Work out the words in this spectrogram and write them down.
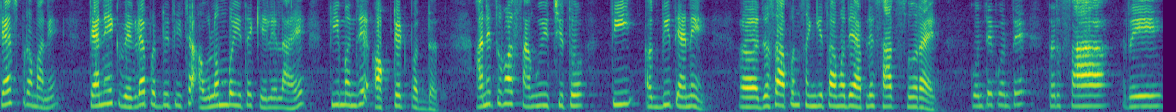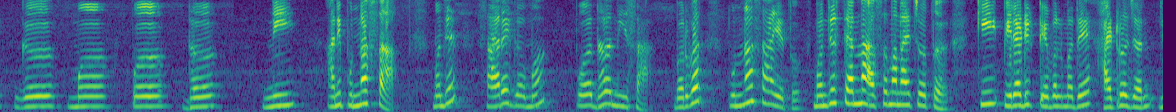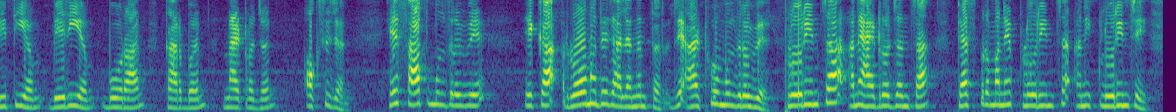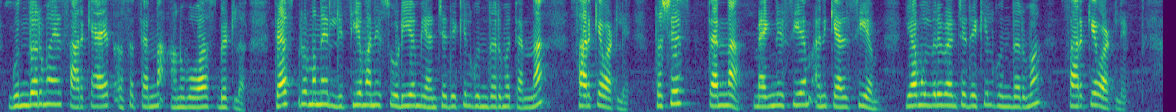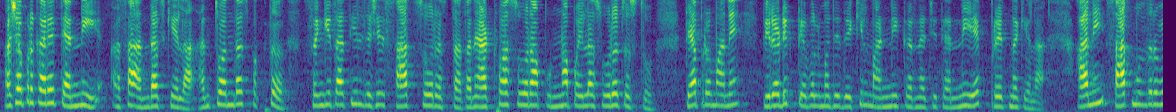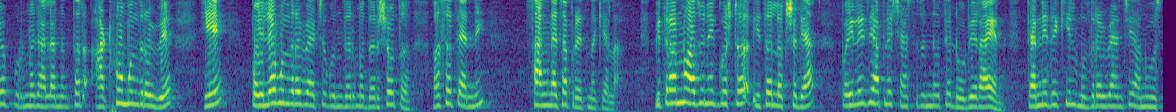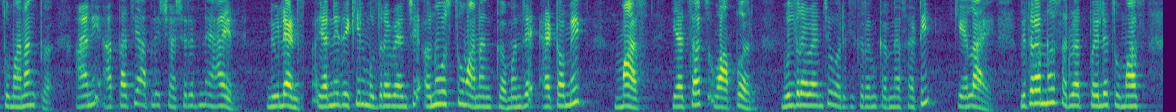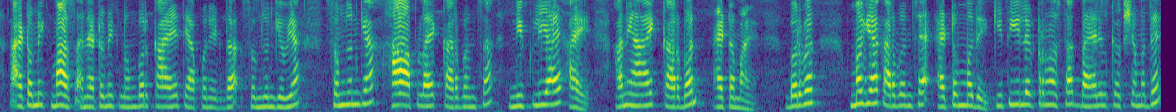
त्याचप्रमाणे त्याने एक वेगळ्या पद्धतीचा अवलंब इथे केलेला आहे ती म्हणजे ऑक्टेट पद्धत. आणि तुम्हाला सांगू इच्छितो ती अगदी त्याने जसं आपण संगीतामध्ये आपले सात स्वर आहेत. कोणते कोणते? तर सा रे ग म प ध नी आणि पुन्हा सा. म्हणजे सा रे ग म प ध नि सा. बरोबर? पुन्हा सा येतो. म्हणजेच त्यांना असं म्हणायचं होतं की पिरियडिक टेबलमध्ये hydrogen lithium beryllium boron carbon nitrogen oxygen हे सात मूलद्रव्ये एका रोमध्ये झाल्यानंतर जे आठवं मूलद्रव्य फ्लोरीनचा आणि हायड्रोजनचा त्याचप्रमाणे फ्लोरीनचा आणि क्लोरीनचे गुणधर्म हे सारखे आहेत असं त्यांना अनुभवास भेटलं. त्याचप्रमाणे लिथियम आणि सोडियम यांचे देखील गुणधर्म त्यांना सारखे वाटले. तसेच त्यांना मॅग्नेशियम आणि कॅल्शियम या मूलद्रव्यांचे देखील गुणधर्म सारखे वाटले. अशा प्रकारे त्यांनी असा अंदाज केला. आणि तो अंदाज फक्त संगीतातील जसे सात स्वर असतात आणि आठवा स्वर हा पुन्हा पहिला स्वरच असतो. त्याप्रमाणे पिरियडिक टेबलमध्ये देखील मांडणी करण्याची त्यांनी एक प्रयत्न केला. आणि सात मूलद्रव्य पूर्ण झाल्यानंतर आठवं मूलद्रव्य हे पहिल्या मूलद्रव्याचे गुणधर्म दर्शवतं असं त्यांनी सांगण्याचा प्रयत्न केला. मित्रांनो अजून एक गोष्ट इथं लक्ष द्या. पहिले जे आपले शास्त्रज्ञ होते डोबे रायन त्यांनी देखील मूलद्रव्यांचे अणुवस्तुमानांक आणि आताचे आपले शास्त्रज्ञ आहेत न्यूलँड्स यांनी देखील मूलद्रव्यांचे अणुवस्तू मानांक म्हणजे ॲटॉमिक मास याचाच वापर मूलद्रव्यांचे वर्गीकरण करण्यासाठी केला आहे मित्रांनो सर्वात पहिले तुम्हास ॲटॉमिक मास आणि ॲटॉमिक नंबर काय आहे ते आपण एकदा समजून घेऊया. समजून घ्या हा आपला एक कार्बनचा न्यूक्लिआय आहे आणि हा एक कार्बन ॲटम आहे. बरोबर? मग या कार्बनच्या ॲटममध्ये किती इलेक्ट्रॉन असतात? बाहेरील कक्षेमध्ये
